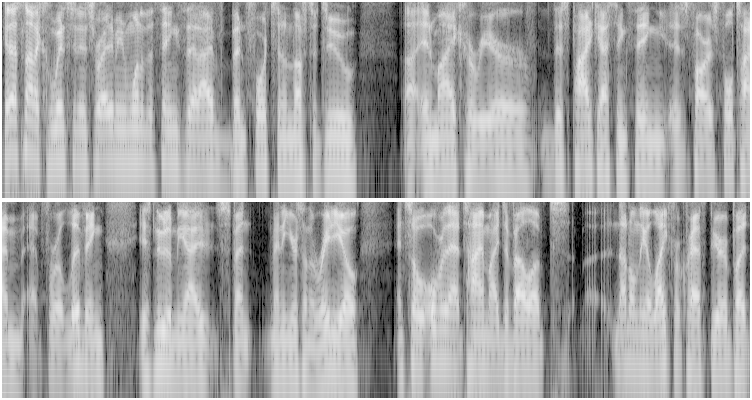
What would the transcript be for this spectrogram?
Yeah, that's not a coincidence, right? I mean, one of the things that I've been fortunate enough to do uh, in my career, this podcasting thing, as far as full time for a living, is new to me. I spent many years on the radio. And so over that time, I developed uh, not only a like for craft beer, but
